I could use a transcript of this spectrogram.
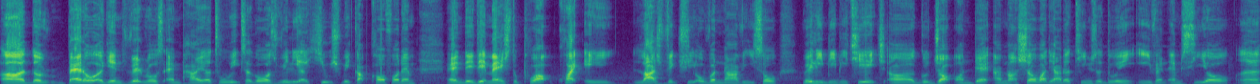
uh, the battle against Red Rose Empire two weeks ago was really a huge wake up call for them and they did manage to pull out quite a large victory over Navi. So really BBTH, uh, good job on that. I'm not sure what the other teams are doing, Eve and MCO. Eh,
